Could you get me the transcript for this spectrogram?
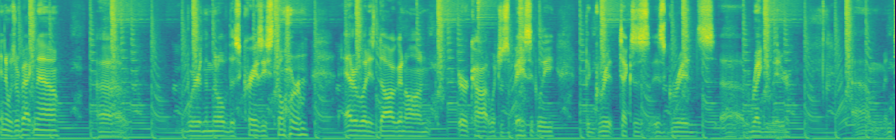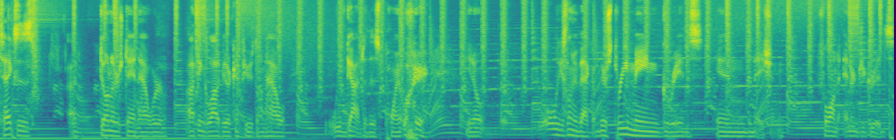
anyways, we're back now. Uh, we're in the middle of this crazy storm. Everybody's dogging on ERCOT, which is basically the grid. Texas is grid's uh, regulator. Um, in Texas, I don't understand how we're. I think a lot of people are confused on how we've gotten to this point where, you know, let me back up. There's three main grids in the nation, full-on energy grids.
